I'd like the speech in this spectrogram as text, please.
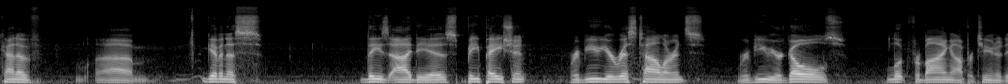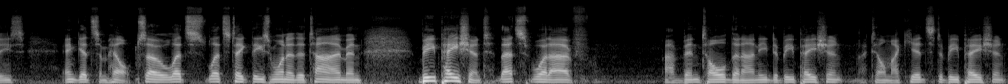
kind of um, given us these ideas. Be patient, review your risk tolerance, review your goals, look for buying opportunities, and get some help. So let's let's take these one at a time and be patient. That's what I've I've been told that I need to be patient. I tell my kids to be patient,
